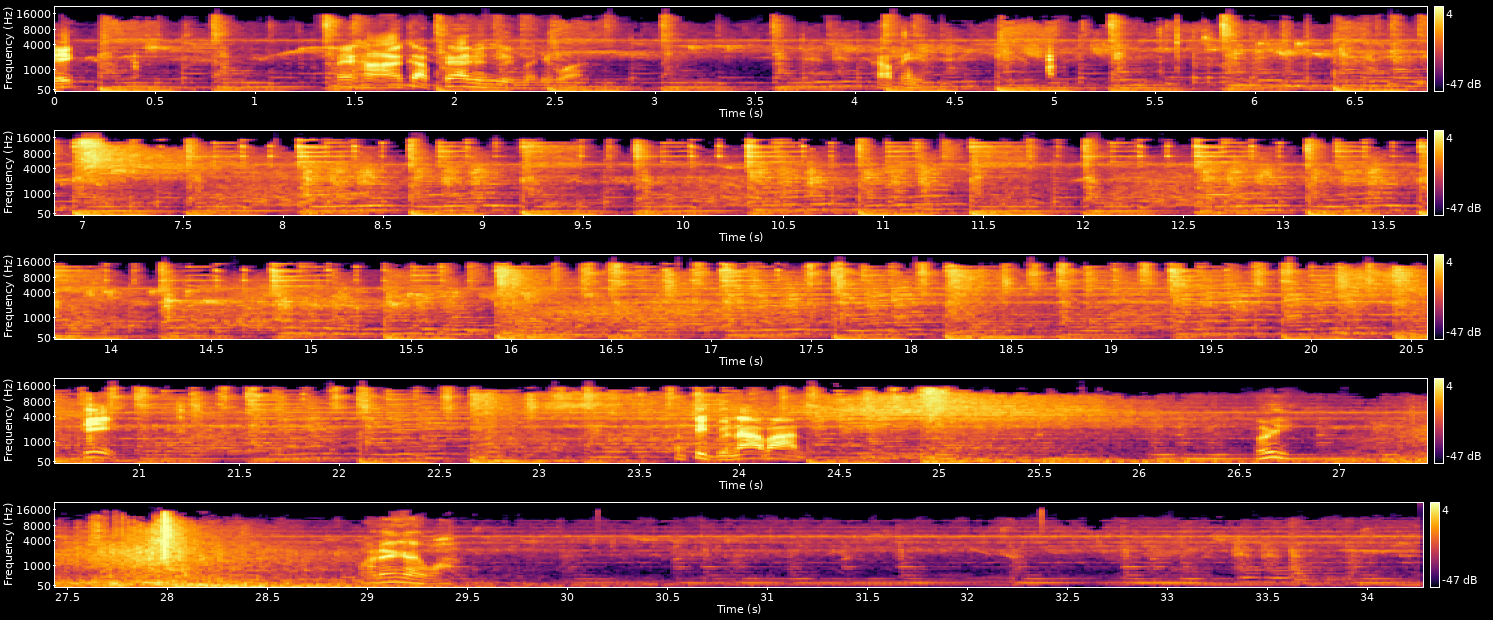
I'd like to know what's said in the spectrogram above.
บิ๊กไปหากับแกล้มอย่างอื่นมาดีกว่า ครับพี่พี่ มันติดอยู่หน้าบ้าน เฮ้ย มาได้ไงวะ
